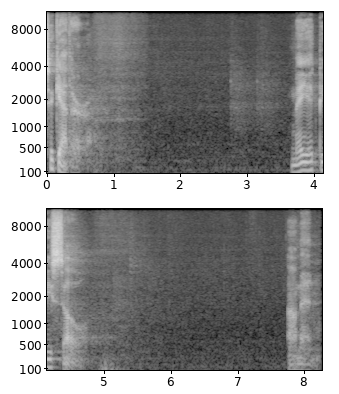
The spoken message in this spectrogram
together. May it be so. Amen.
